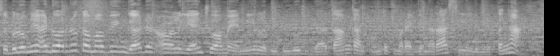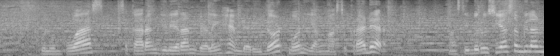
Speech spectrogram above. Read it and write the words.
Sebelumnya Eduardo Camavinga dan Aurelien Chouameni lebih dulu didatangkan untuk meregenerasi lini tengah. Belum puas, sekarang giliran Bellingham dari Dortmund yang masuk radar. Masih berusia 19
